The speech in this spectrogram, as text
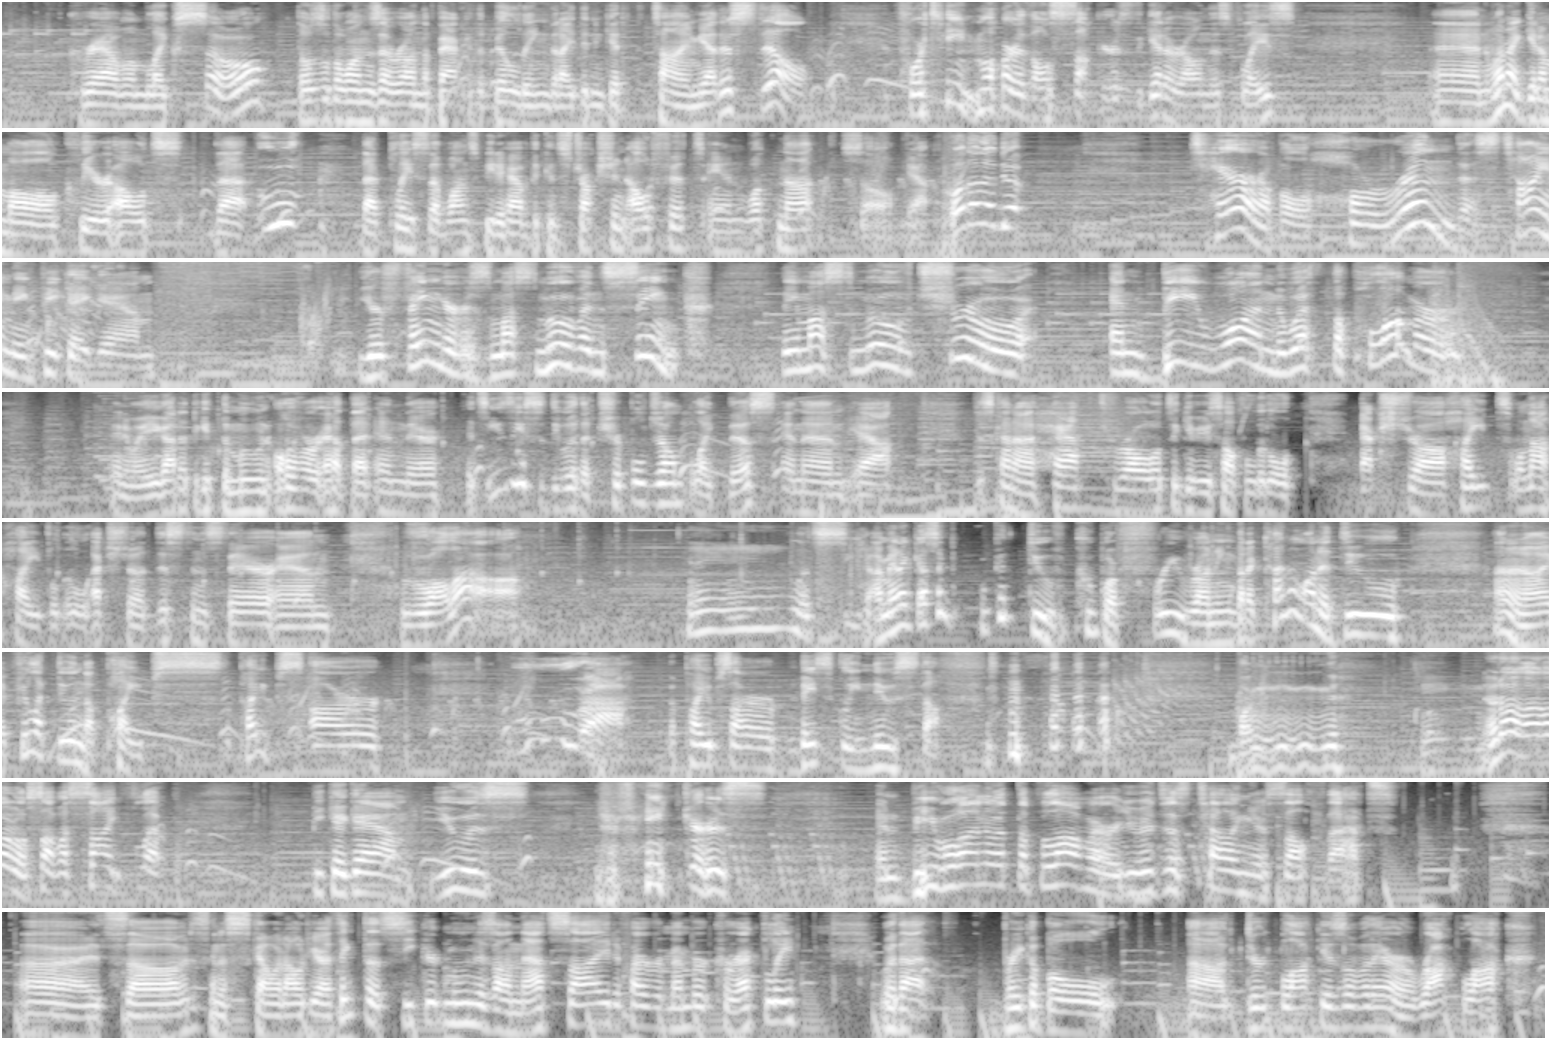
grab them like so. Those are the ones that were on the back of the building that I didn't get at the time. Yeah, there's still 14 more of those suckers to get around this place. And when I get them all, I'll clear out that ooh, that place that wants me to have the construction outfit and whatnot. So, yeah. Oh, no, no, no terrible, horrendous timing, PK Gam. Your fingers must move in sync. They must move true and be one with the plumber. Anyway, you gotta get the moon over at that end there. It's easiest to do with a triple jump like this, and then, yeah, just kind of half throw to give yourself a little extra height. Well, not height, a little extra distance there, and voila! let's see. I mean, I guess I could do Koopa free running, but I kind of want to do... I don't know, I feel like doing the pipes. The pipes are... The pipes are basically new stuff. Bang! No, no, no, no, stop, a side flip! PK Gam, use your fingers and be one with the plumber! You were just telling yourself that. Alright, so I'm just gonna scout out here. I think the secret moon is on that side, if I remember correctly, where that breakable uh, dirt block is over there, or rock block.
